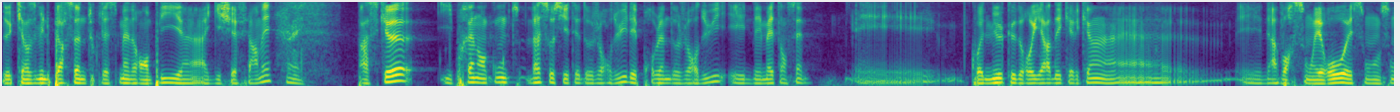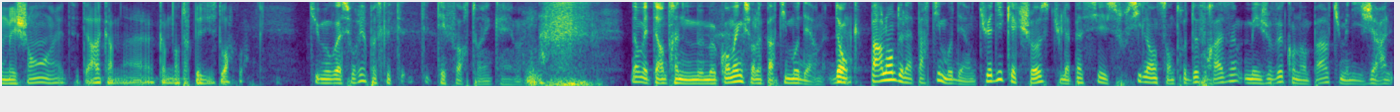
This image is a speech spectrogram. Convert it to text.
de 15 000 personnes toutes les semaines remplies euh, à guichet fermé. Ouais. Parce que ils prennent en compte la société d'aujourd'hui, les problèmes d'aujourd'hui et ils les mettent en scène. Et quoi de mieux que de regarder quelqu'un euh, et d'avoir son héros et son, méchant, etc., comme, euh, comme dans toutes les histoires. Tu me vois sourire parce que t'es- t'es fort, toi, hein, quand même. non, mais tu es en train de me me convaincre sur la partie moderne. Donc, parlons de la partie moderne. Tu as dit quelque chose, tu l'as passé sous silence entre deux phrases, mais je veux qu'on en parle. Tu m'as dit, Gérald,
